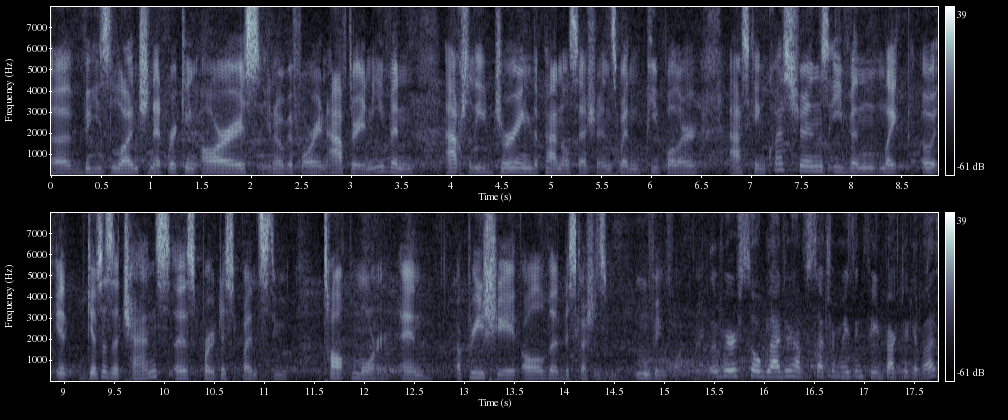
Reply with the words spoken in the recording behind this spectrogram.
uh, these lunch networking hours, you know, before and after, and even actually during the panel sessions when people are asking questions, even like uh, it gives us a chance as participants to talk more and appreciate all the discussions moving forward. We're so glad you have such amazing feedback to give us.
